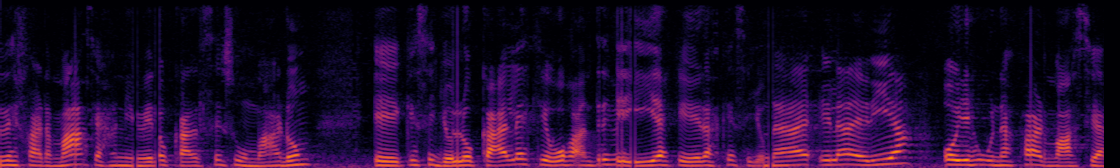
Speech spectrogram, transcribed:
de farmacias a nivel local se sumaron, eh, qué sé yo, locales que vos antes veías que eras, qué sé yo, una heladería, hoy es una farmacia.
